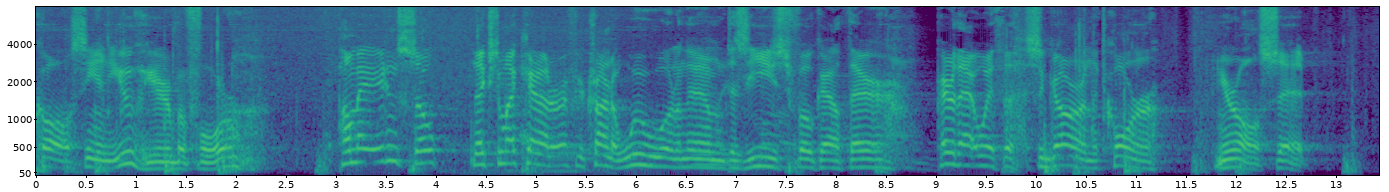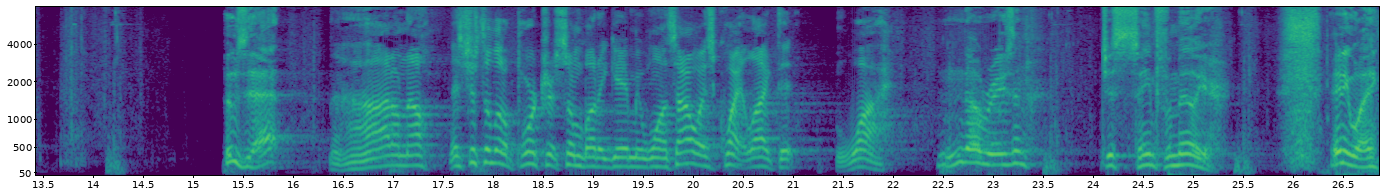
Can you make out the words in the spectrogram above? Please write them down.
recall seeing you here before. Pomade and soap next to my counter if you're trying to woo one of them diseased folk out there. Pair that with a cigar in the corner, and you're all set. Who's that? Uh, I don't know. It's just a little portrait somebody gave me once. I always quite liked it. Why? No reason. Just seemed familiar. Anyway,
